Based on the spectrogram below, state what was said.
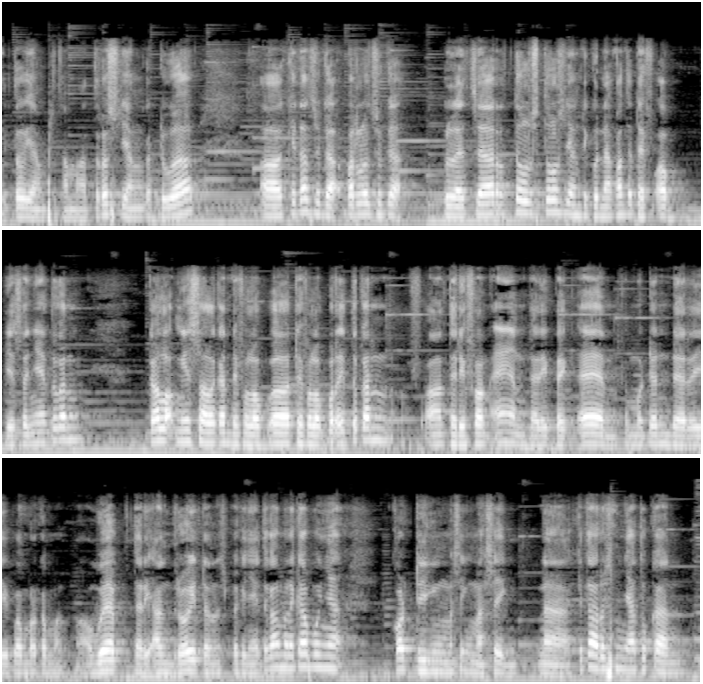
Itu yang pertama. Terus yang kedua eh, kita juga perlu juga belajar tools-tools yang digunakan untuk DevOps. Biasanya itu kan kalau misalkan developer developer itu kan eh, dari front end dari back end kemudian dari pemrograman web dari Android dan sebagainya itu kan mereka punya coding masing-masing. Nah kita harus menyatukan.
